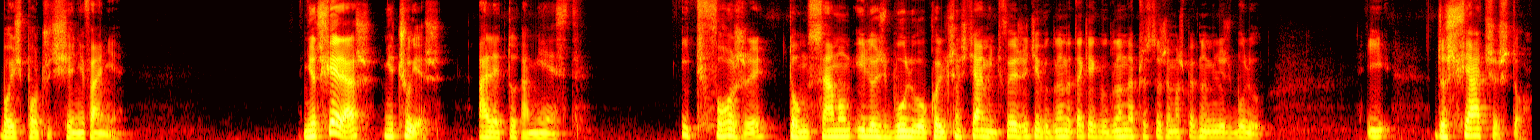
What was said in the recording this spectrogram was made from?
boisz poczuć się niefajnie. Nie otwierasz, nie czujesz, ale to tam jest i tworzy tą samą ilość bólu okolicznościami. Twoje życie wygląda tak, jak wygląda przez to, że masz pewną ilość bólu. I doświadczysz to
